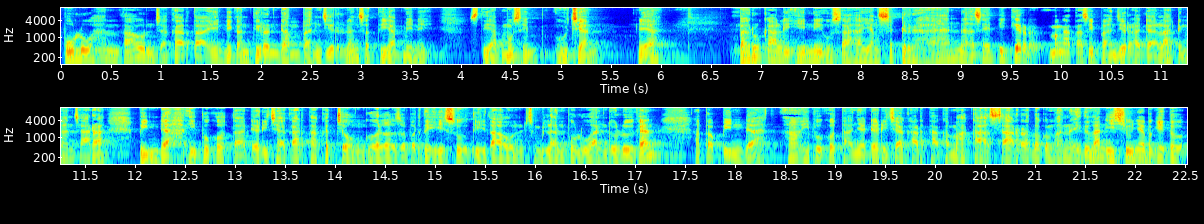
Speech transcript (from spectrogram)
Puluhan tahun Jakarta ini kan direndam banjir kan setiap ini, setiap musim hujan ya. Baru kali ini usaha yang sederhana, saya pikir mengatasi banjir adalah dengan cara pindah ibu kota dari Jakarta ke Jonggol seperti isu di tahun 90-an dulu kan atau pindah uh, ibu kotanya dari Jakarta ke Makassar atau ke mana itu kan isunya begitu.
